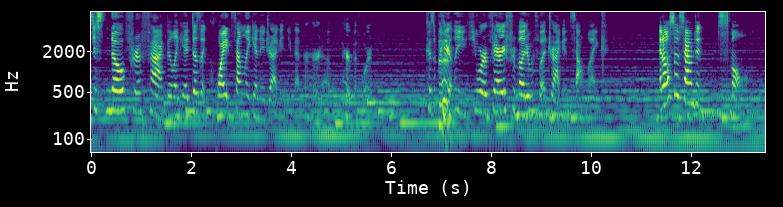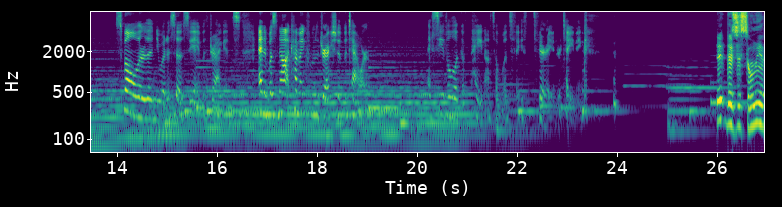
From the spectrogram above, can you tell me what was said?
just know for a fact that like it doesn't quite sound like any dragon you've ever heard of heard before. Because apparently you are very familiar with what dragons sound like. It also sounded small. Smaller than you would associate with dragons. And it was not coming from the direction of the tower. I see the look of pain on someone's face. It's very entertaining. There- There's just only a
